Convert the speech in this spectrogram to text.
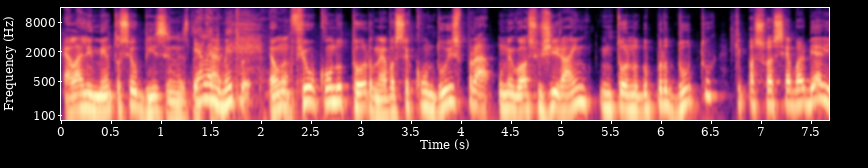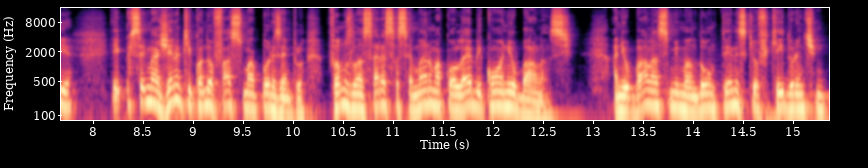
Ela alimenta o seu business, né, Ela cara? alimenta... É um fio condutor, né? Você conduz para o um negócio girar em, em, torno do produto que passou a ser a barbearia. E você imagina que quando eu faço uma, por exemplo, vamos lançar essa semana uma collab com a New Balance. A New Balance me mandou um tênis que eu fiquei durante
